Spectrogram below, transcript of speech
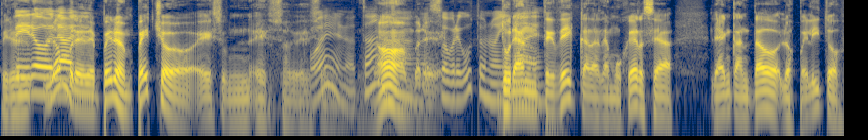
Pero, Pero el la- hombre de pelo en pecho es un, es, es Bueno, un está. hombre. Sobre gustos no hay Durante nada. décadas la mujer se ha- le ha encantado los pelitos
